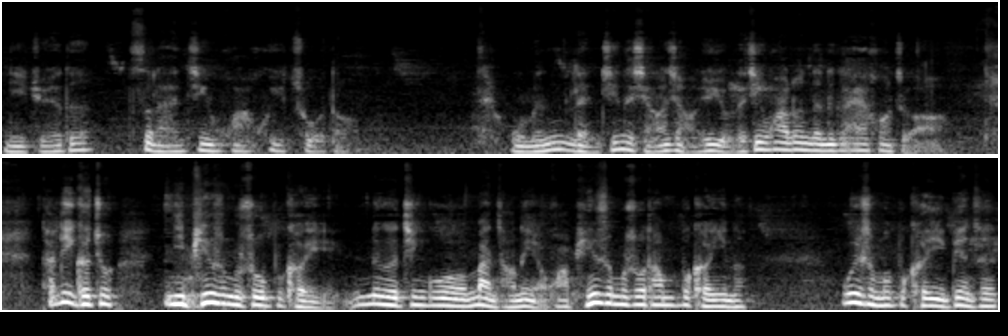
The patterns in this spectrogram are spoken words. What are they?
你觉得自然进化会做到吗？我们冷静的想想，就有的进化论的那个爱好者啊，他立刻就，你凭什么说不可以？那个经过漫长的演化，凭什么说他们不可以呢？为什么不可以变成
